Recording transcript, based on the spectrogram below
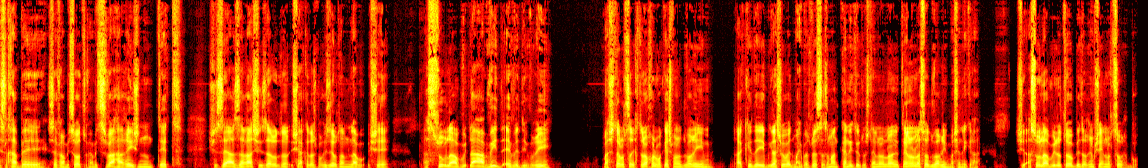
סליחה, בספר המצוות, והמצווה הרנ"ט, שזה האזהרה שהקדוש ברוך הוא הזהיר אותנו, שאסור להעביד עבד עברי, מה שאתה לא צריך, אתה לא יכול לבקש ממנו דברים רק כדי, בגלל שהוא עובד, מה, יבזבז את הזמן, קניתי אותו, שתן לו, תן לו לעשות דברים, מה שנקרא. שאסור להעביד אותו בדברים שאין לו צורך בו.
